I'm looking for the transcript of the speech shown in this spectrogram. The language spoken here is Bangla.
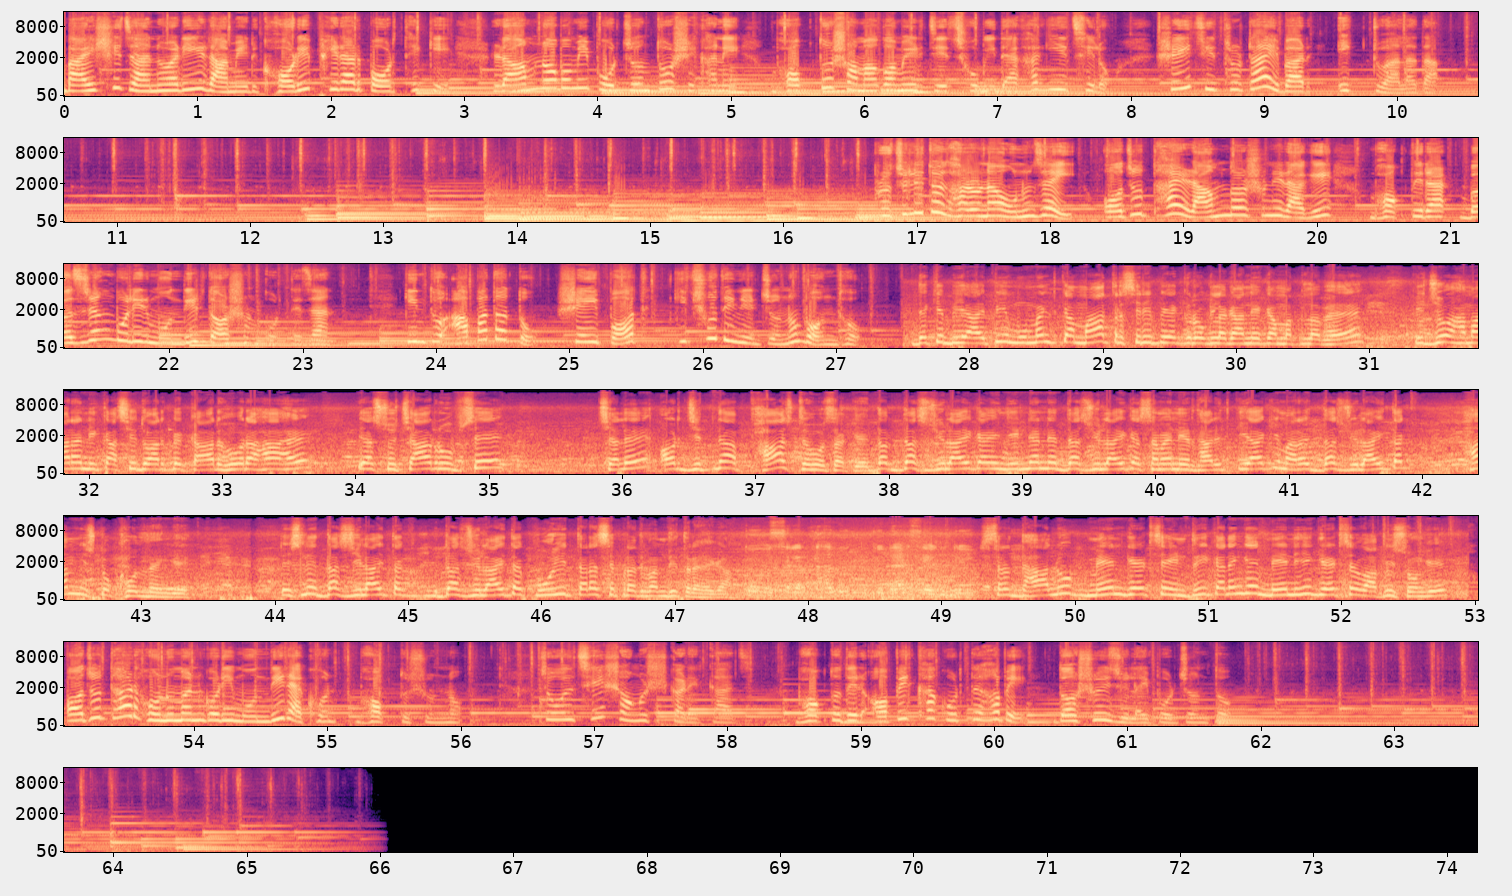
বাইশে জানুয়ারি রামের ঘরে ফেরার পর থেকে রামনবমী পর্যন্ত সেখানে ভক্ত সমাগমের যে ছবি দেখা গিয়েছিল, সেই চিত্রটা এবার একটু আলাদা। প্রচলিত ধারণা অনুযায়ী অযোধ্যায় রাম দর্শনের আগে ভক্তেরা বজরংবলির মন্দির দর্শন করতে যান। কিন্তু আপাতত সেই পথ কিছুদিনের জন্য বন্ধ। देखिए वीआईपी मूवमेंट का मात्र सिर्फ़ एक रोक लगाने का मतलब है कि जो हमारा निकासी द्वार पे कार्य हो रहा है, या सुचारू रूप से चले और जितना फास्ट हो सके। तब 10 जुलाई का इंजीनियर ने 10 जुलाई का समय निर्धारित किया कि महाराज 10 जुलाई तक हम इसको खोल देंगे। तो इसलिए 10 जुलाई तक 10 जुलाई तक पूरी तरह से प्रतिबंधित रहेगा तो श्रद्धालु किधर से एंट्री करें? श्रद्धालु मेन गेट से एंट्री करेंगे मेन ही गेट से वापस होंगे অযোধ্যার হনুমানগড়ি মন্দির এখন ভক্তশূন্য চলছে সংস্কারের কাজ ভক্তদের অপেক্ষা করতে হবে দশই জুলাই পর্যন্ত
